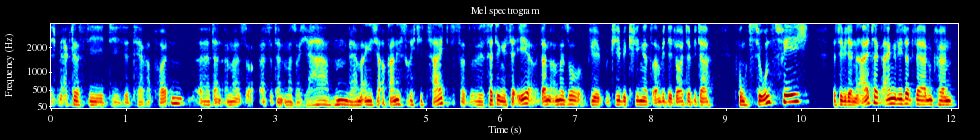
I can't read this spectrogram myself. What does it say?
ich merkte, dass die diese Therapeuten äh, dann immer so, also dann immer so, ja, hm, wir haben eigentlich auch gar nicht so richtig Zeit. Das, das Setting ist ja eh dann immer so, okay, okay, wir kriegen jetzt irgendwie die Leute wieder funktionsfähig dass sie wieder in den Alltag eingegliedert werden können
